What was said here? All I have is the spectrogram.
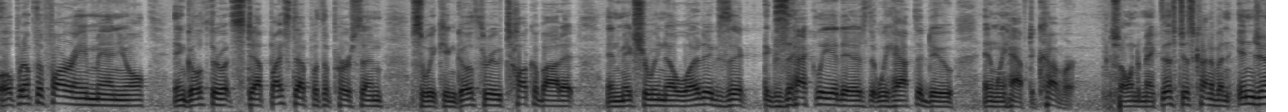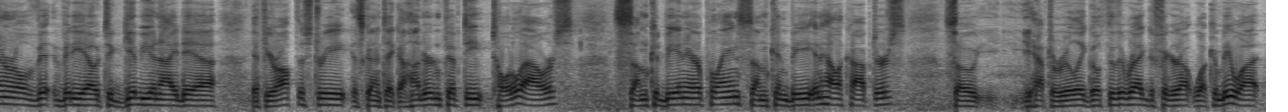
open up the FAR-AIM manual, and go through it step by step with the person so we can go through, talk about it, and make sure we know what exa exactly it is that we have to do and we have to cover. So I wanted to make this just kind of an in general vi video to give you an idea. If you're off the street, it's going to take 150 total hours. Some could be in airplanes, some can be in helicopters. So you have to really go through the reg to figure out what can be what.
